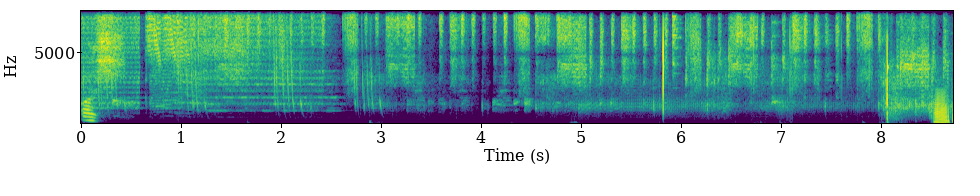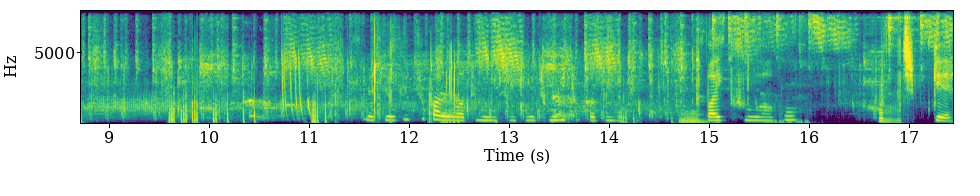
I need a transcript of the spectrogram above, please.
아씨. 근데 제 후춧가루 같은 거 있고, 전기톱 같은 거 있고, 마이크하고, 집게.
